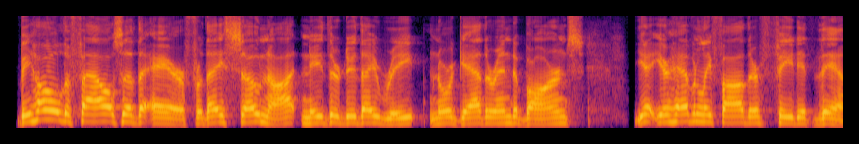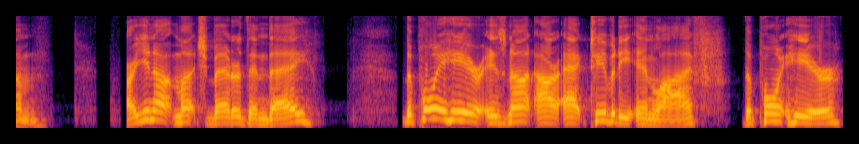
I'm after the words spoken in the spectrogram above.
Behold the fowls of the air, for they sow not, neither do they reap, nor gather into barns, yet your heavenly Father feedeth them. Are you not much better than they? The point here is not our activity in life, the point here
